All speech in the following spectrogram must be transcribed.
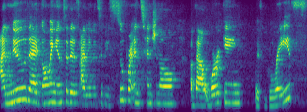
I knew that going into this, I needed to be super intentional about working with grace.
